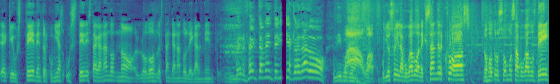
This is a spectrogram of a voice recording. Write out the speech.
eh, que usted, dentro de comillas, usted está ganando, no, los dos lo están ganando legalmente. Perfectamente bien aclarado. Wow, wow. Yo soy el abogado Alexander Cross. Nosotros somos abogados de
